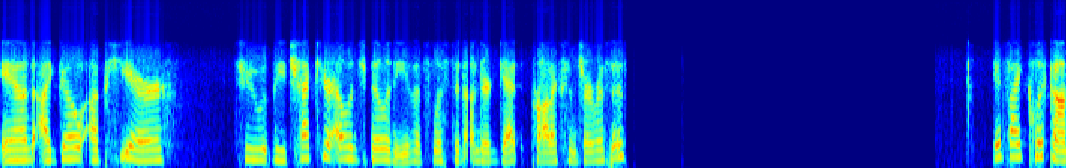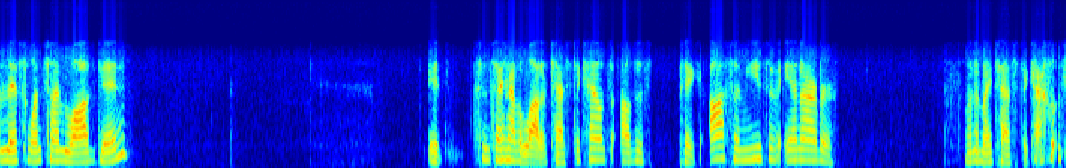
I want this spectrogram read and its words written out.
And I go up here to the check your eligibility that's listed under get products and services. If I click on this once I'm logged in, it, since I have a lot of test accounts, I'll just pick Awesome Youth of Ann Arbor, one of my test accounts.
